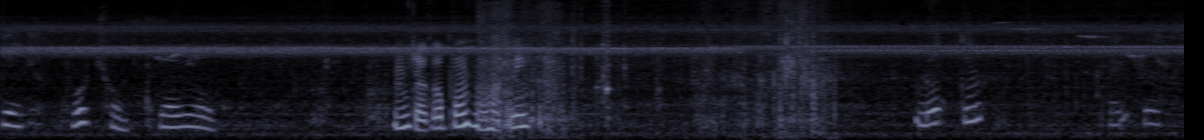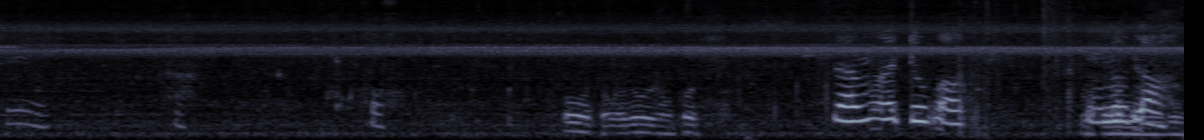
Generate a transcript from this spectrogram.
Thì bố chuột đây rồi. Không chờ có hổ hẳn đi. Biết chứ Đấy, đấy, đấy. Ô, tôi nuôi rồi tôi. làm ơi chú bảo Nó Nó kêu là- rồi.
